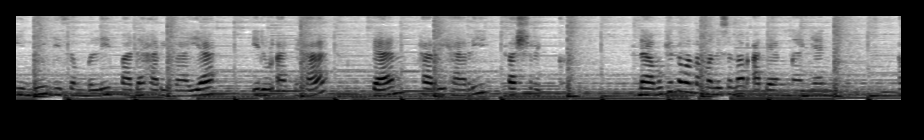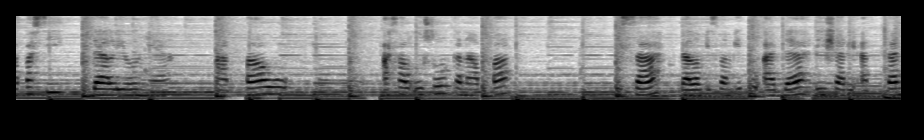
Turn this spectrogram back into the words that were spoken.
ini disembeli pada hari raya Idul Adha dan hari-hari tasyrik. Nah, mungkin teman-teman listener ada yang nanya nih, apa sih dalilnya atau asal usul kenapa bisa dalam Islam itu ada disyariatkan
